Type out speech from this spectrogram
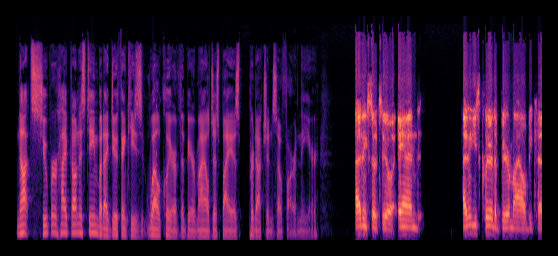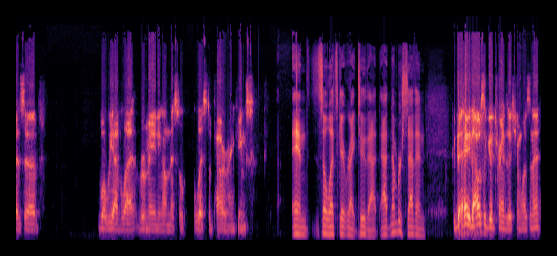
not super hyped on his team, but I do think he's well clear of the beer mile just by his production so far in the year. I think so too, and I think he's clear of the beer mile because of what we have le- remaining on this list of power rankings. And so let's get right to that. At number seven, Hey, that was a good transition, wasn't it?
